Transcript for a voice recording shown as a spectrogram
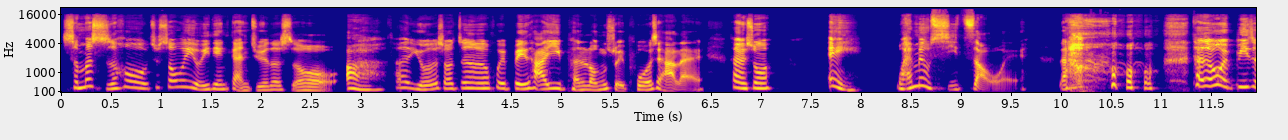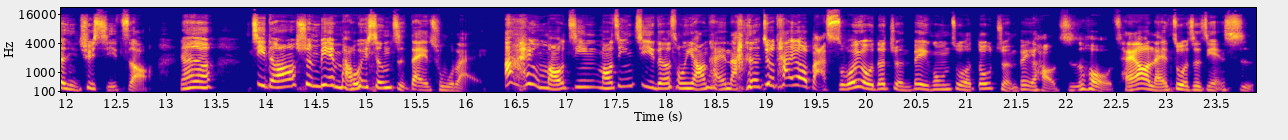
什么时候就稍微有一点感觉的时候啊，他有的时候真的会被他一盆冷水泼下来。他会说：“哎，我还没有洗澡哎。”然后他就会逼着你去洗澡，然后呢，记得哦，顺便把卫生纸带出来啊，还有毛巾，毛巾记得从阳台拿。就他要把所有的准备工作都准备好之后，才要来做这件事。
